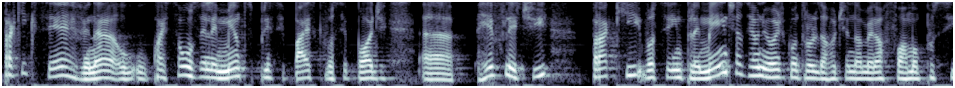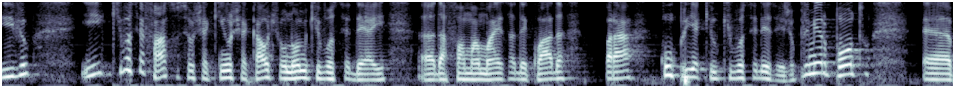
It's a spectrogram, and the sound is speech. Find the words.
para que, que serve, né? O, o, quais são os elementos principais que você pode uh, refletir para que você implemente as reuniões de controle da rotina da melhor forma possível e que você faça o seu check-in ou check-out, ou o nome que você der aí uh, da forma mais adequada para cumprir aquilo que você deseja. O primeiro ponto é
